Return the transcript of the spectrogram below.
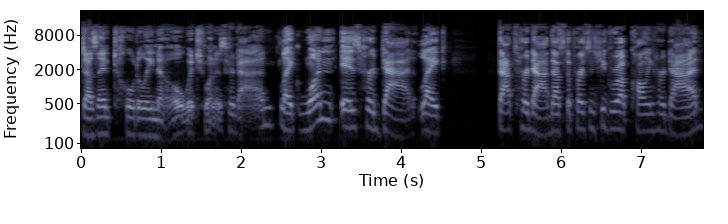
doesn't totally know which one is her dad. Like one is her dad. Like that's her dad. That's the person she grew up calling her dad.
